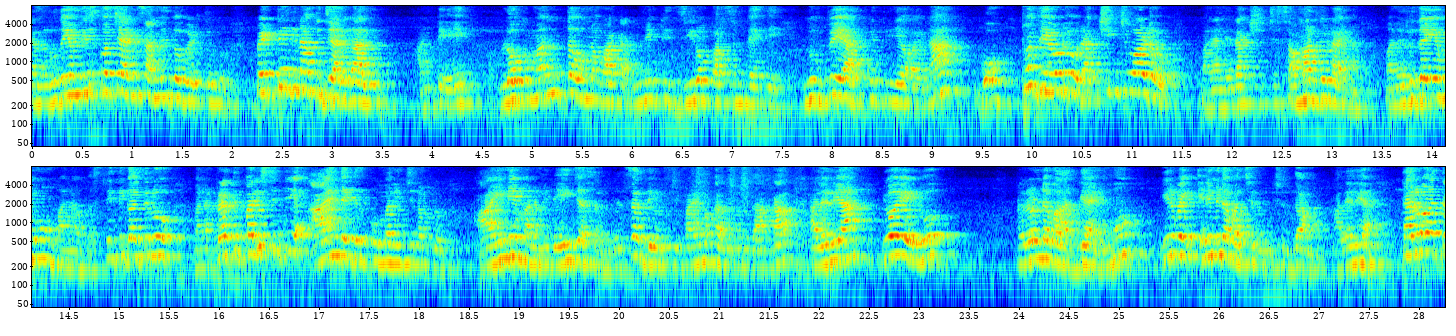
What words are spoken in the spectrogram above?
తన హృదయం తీసుకొచ్చి ఆయన సన్నిధిలో పెడుతుండు. పెట్టింది నాకు జరగాలి. అంటే లోకమంతా ఉన్న వాటన్నిటి జీరో పర్సెంట్ అయితే నువ్వే అద్వితీయమైన గొప్ప దేవుడు రక్షించువాడు. మనల్ని రక్షించే సమర్థుడు ఆయన మన హృదయము మన యొక్క స్థితిగతులు మన ప్రతి పరిస్థితి ఆయన దగ్గర కుమ్మరించినప్పుడు ఆయనే మన మీద ఏం చేస్తాడు తెలుసా? దేవుడికి మహిమ కలుగును గాక. అలలియా యోయేలు రెండవ అధ్యాయము ఇరవై ఎనిమిదవ వచనం చూద్దాం. అలలియా తర్వాత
